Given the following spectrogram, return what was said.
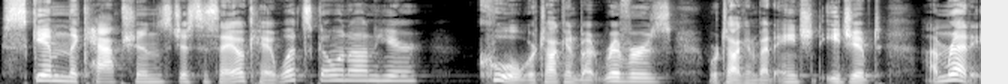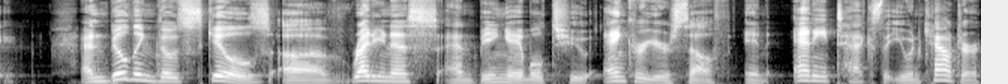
skim the captions just to say, okay, what's going on here? Cool, we're talking about rivers, we're talking about ancient Egypt, I'm ready. And building those skills of readiness and being able to anchor yourself in any text that you encounter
